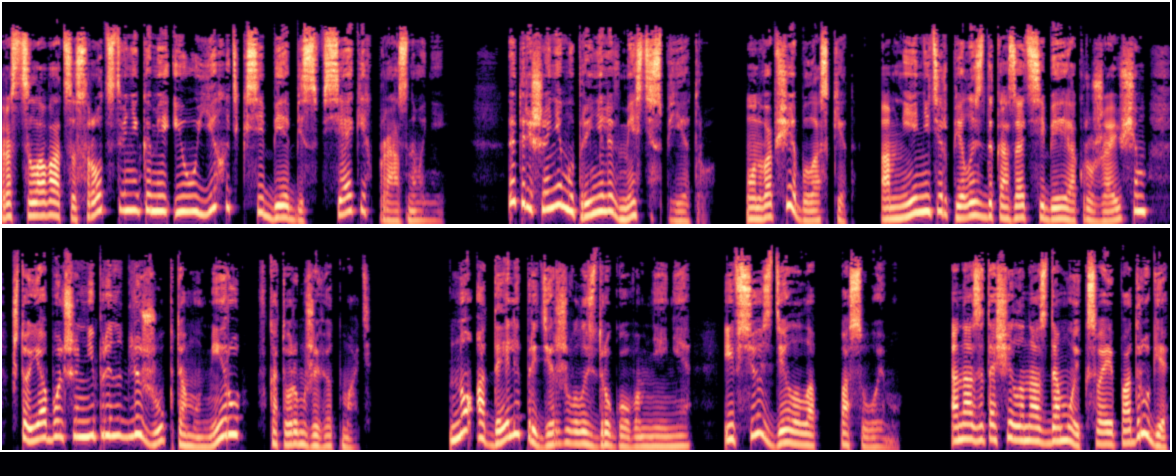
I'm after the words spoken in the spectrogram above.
расцеловаться с родственниками и уехать к себе без всяких празднований. Это решение мы приняли вместе с Пьетро. Он вообще был аскет, а мне не терпелось доказать себе и окружающим, что я больше не принадлежу к тому миру, в котором живет мать. Но Аделя придерживалась другого мнения и все сделала по-своему. Она затащила нас домой к своей подруге,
